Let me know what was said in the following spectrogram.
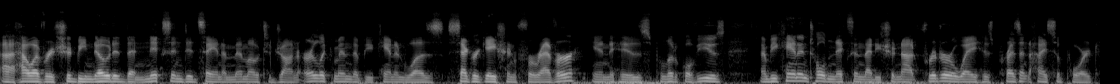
Uh, however, it should be noted that Nixon did say in a memo to John Ehrlichman that Buchanan was segregation forever in his political views, and Buchanan told Nixon that he should not fritter away his present high support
